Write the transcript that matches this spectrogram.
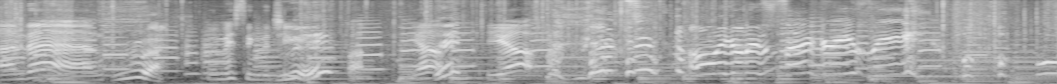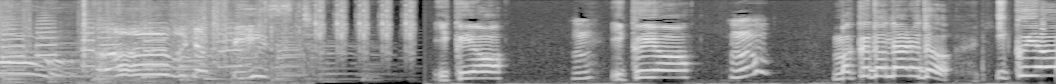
And then うわ we're missing the Eh? cheese. But yep. Yep. oh my god, it's so crazy. oh, like a beast. 行くよん行くよ Hmm? マクドナルド行くよ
